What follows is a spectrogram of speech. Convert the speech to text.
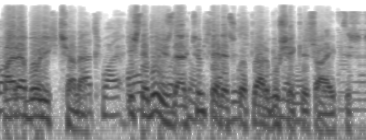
Parabolik çanak. İşte bu yüzden tüm teleskoplar bu şekle sahiptir.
